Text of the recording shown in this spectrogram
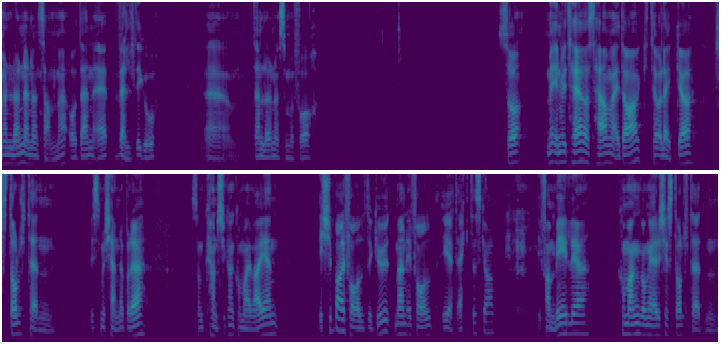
men lønnen er den samme, og den er veldig god, eh, den lønnen som vi får. Så vi inviteres hermed i dag til å legge stoltheten, hvis vi kjenner på det, som kanskje kan komme i veien, ikke bare i forhold til Gud, men i forhold i et ekteskap, i familie. Hvor mange ganger er det ikke stoltheten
